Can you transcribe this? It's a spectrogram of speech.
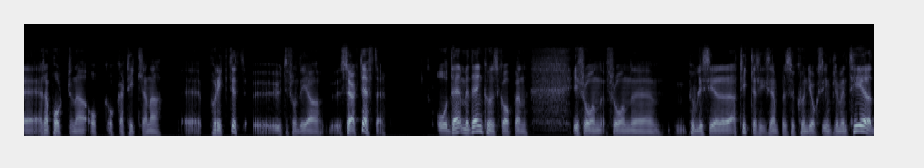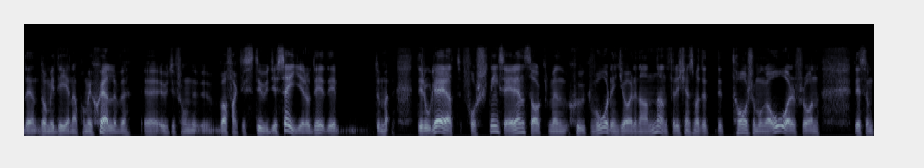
eh, rapporterna och, och artiklarna eh, på riktigt eh, utifrån det jag sökte efter. Och den, med den kunskapen ifrån från, eh, publicerade artiklar till exempel så kunde jag också implementera den, de idéerna på mig själv eh, utifrån vad faktiskt studier säger. Och det, det, de, det roliga är att forskning säger en sak men sjukvården gör en annan. För det känns som att det, det tar så många år från det som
